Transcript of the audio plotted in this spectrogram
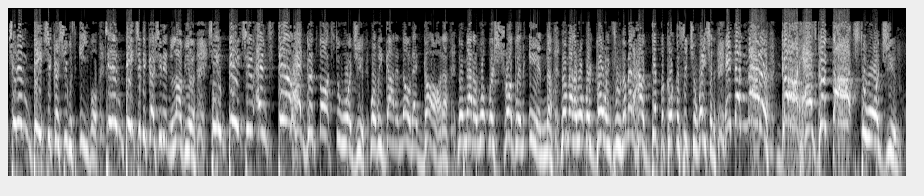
She didn't beat you because she was evil. She didn't beat you because she didn't love you. She beat you and still had good thoughts towards you. Well, we gotta know that God, no matter what we're struggling in, no matter what we're going through, no matter how difficult the situation, it doesn't matter. God has good thoughts towards you.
